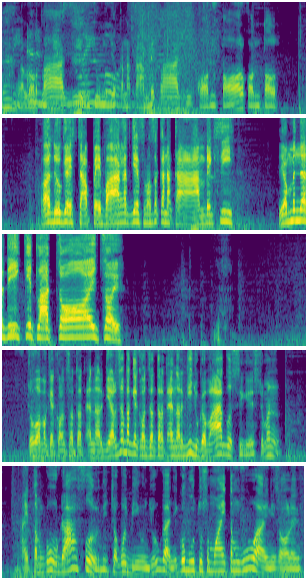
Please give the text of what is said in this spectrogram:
Ngelord lagi, ujung-ujungnya kena comeback lagi, kontol, kontol. Aduh guys, capek banget guys, masa kena comeback sih? Yang bener dikit lah coy, coy. Coba pakai konsentrat energi, harusnya pakai konsentrat energi juga bagus sih guys, cuman item gue udah full nih, cok gue bingung juga nih, gue butuh semua item gue ini soalnya nih.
